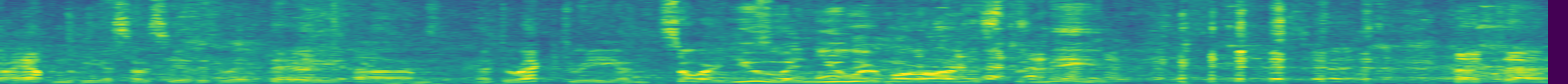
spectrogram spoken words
I happen to be associated with a, um, a directory, and so are you, and you were more honest than me. but uh,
